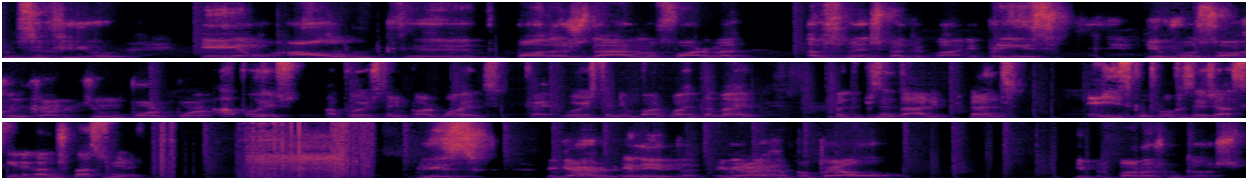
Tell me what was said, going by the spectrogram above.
O desafio é algo que te pode ajudar de uma forma absolutamente espetacular. E para isso, eu vou só arrancar aqui um PowerPoint. Ah, pois, ah, pois, tenho PowerPoint. Okay. Hoje tenho um PowerPoint também para te apresentar e, portanto, é isso que eu vou fazer já a seguir agora nos próximos minutos. Por isso, agarra a caneta, agarra papel e prepara os motores.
